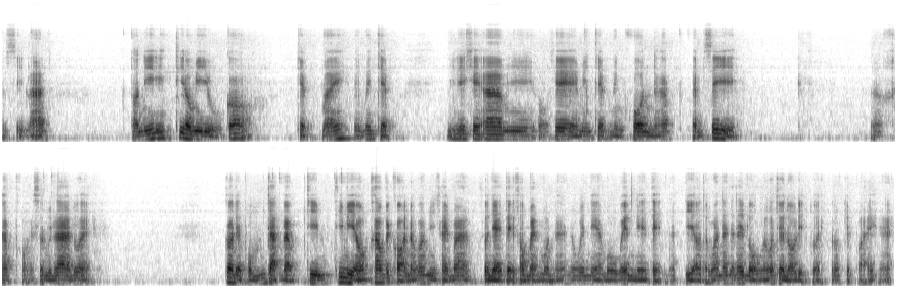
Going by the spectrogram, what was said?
จุดสี่ล้าน ตอนนี้ที่เรามีอยู่ก็เจ็บไหมหรือไม่เจ็บ มี DKR มีโอเค มีเจ็บหนึ่งคนนะครับแฟมซี่นะครับ ของแอสตันวิลล่าด้วย ก็เดี๋ยวผมจัดแบบทีมที่มีเอาเข้าไปก่อนนะว่ามีใครบ้าง ส่วนใหญ่เตะสองแมตช์หมดนะยกเว้นเนี่ยโมเว่นเนี่ยเตะนัดเดียว แต่ว่าน่าจะได้ลงแล้วก็เจอนอริทด้วยต้องเก็บไว้นะฮะ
